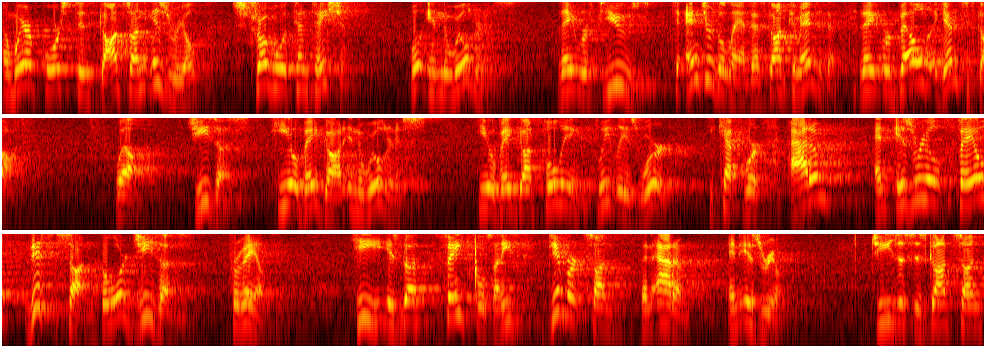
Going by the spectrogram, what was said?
And where, of course, did God's son Israel struggle with temptation? Well, in the wilderness. They refused to enter the land as God commanded them, they rebelled against God. Well, Jesus, he obeyed God in the wilderness. He obeyed God fully and completely, his word. He kept word. Adam and Israel failed. This son, the Lord Jesus, prevailed. He is the faithful son. He's different son than Adam and Israel. Jesus is God's son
